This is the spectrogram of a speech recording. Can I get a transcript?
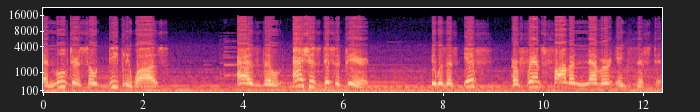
and moved her so deeply was as the ashes disappeared, it was as if her friend's father never existed.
